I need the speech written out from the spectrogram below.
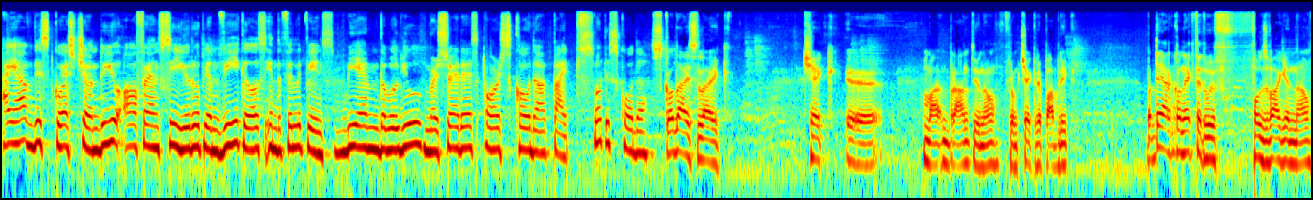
I have this question. Do you often see European vehicles in the Philippines? BMW, Mercedes, or Skoda types? What is Skoda? Skoda is like Czech uh, brand, you know, from Czech Republic. But they are connected with Volkswagen now.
